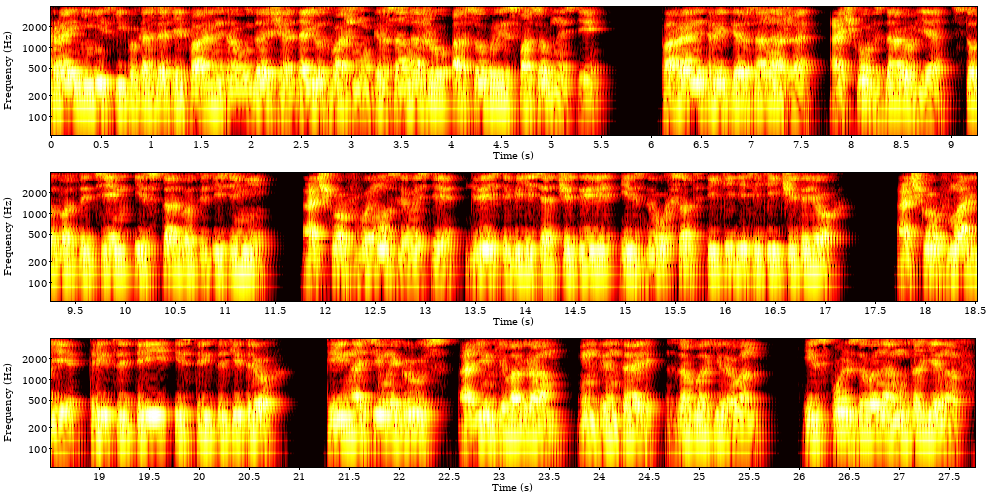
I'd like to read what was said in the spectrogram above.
Крайне низкий показатель параметра удача дает вашему персонажу особые способности. Параметры персонажа. Очков здоровья 127 из 127. Очков выносливости 254 из 254. Очков магии 33 из 33. Переносимый груз 1 килограмм. Инвентарь заблокирован. Использовано мутагенов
